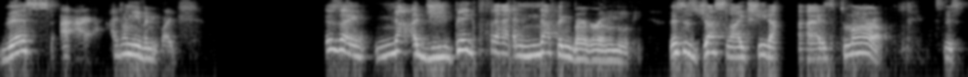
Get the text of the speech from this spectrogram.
This I, I, I don't even like. This is a not a big fat nothing burger of a movie. This is just like She Dies Tomorrow. It's this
